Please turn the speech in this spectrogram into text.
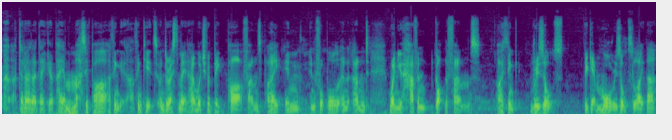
I don't know they play a massive part. I think I think it's underestimated how much of a big part fans play in, in football, and and when you haven't got the fans, I think results you get more results like that.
